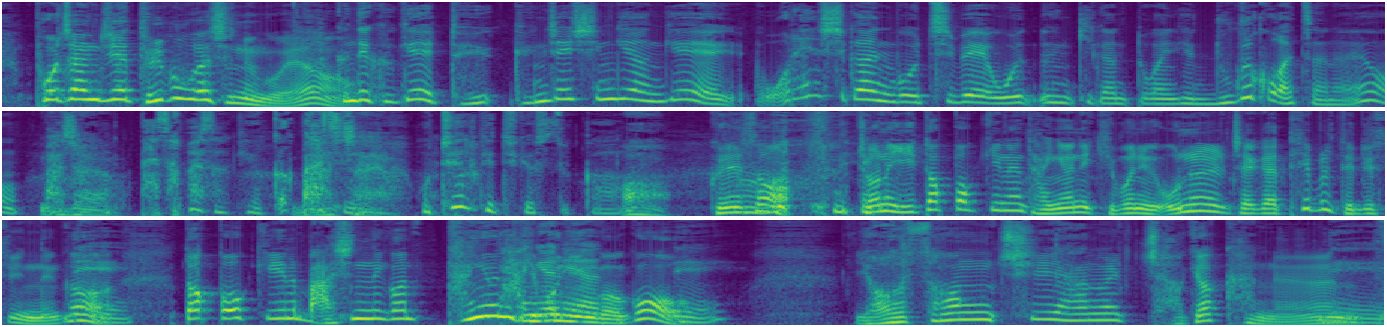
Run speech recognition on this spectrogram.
포장지에 들고 가시는 거예요. 근데 그게 되게 굉장히 신기한 게 오랜 시간 뭐 집에 오는 기간 동안 이게 눅을 것 같잖아요. 맞아요. 바삭바삭해요. 끝까지. 맞아요. 어떻게 그렇게 튀겼을까? 어, 그래서 저는 이 떡볶이는 당연히 기본이고 오늘 제가 팁을 드릴 수 있는 건 네. 떡볶이는 맛있는 건 당연히, 당연히 기본인 한- 거고 네. 여성 취향을 저격하는 네.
